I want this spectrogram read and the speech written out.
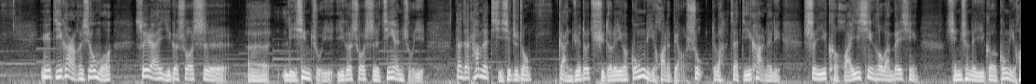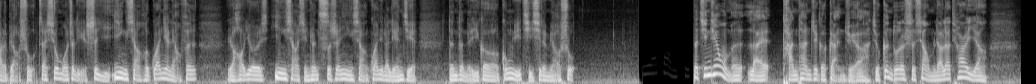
因为笛卡尔和休谟虽然一个说是呃理性主义，一个说是经验主义。但在他们的体系之中，感觉都取得了一个公理化的表述，对吧？在笛卡尔那里是以可怀疑性和完备性形成的一个公理化的表述，在修谟这里是以印象和观念两分，然后又印象形成次生印象、观念的连结等等的一个公理体系的描述。那今天我们来谈谈这个感觉啊，就更多的是像我们聊聊天儿一样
